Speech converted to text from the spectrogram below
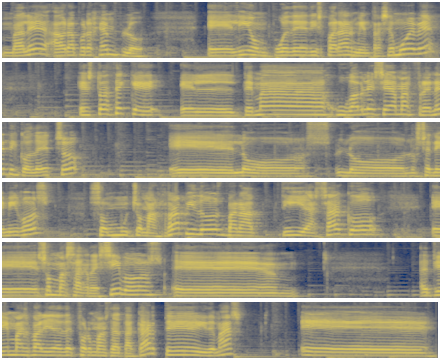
¿vale? Ahora, por ejemplo, eh, Leon puede disparar mientras se mueve. Esto hace que el tema jugable sea más frenético. De hecho, eh, los, los, enemigos son mucho más rápidos, van a ti a saco. eh, son más agresivos, eh, tienen más variedad de formas de atacarte y demás. Eh,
